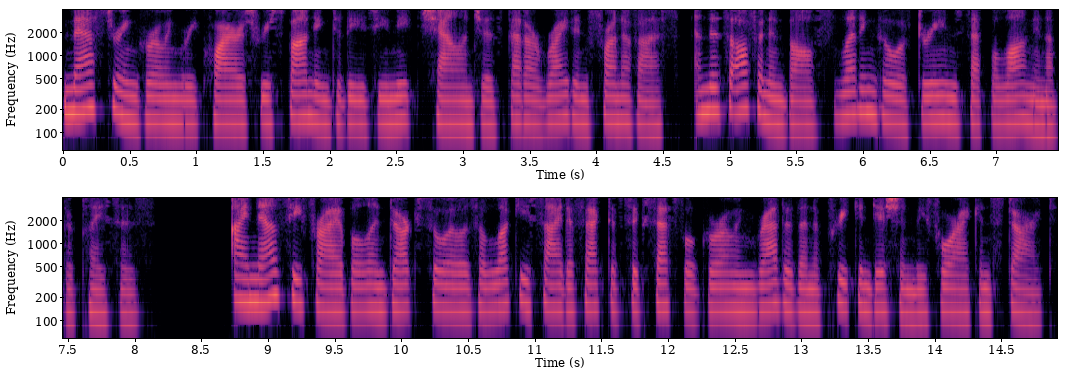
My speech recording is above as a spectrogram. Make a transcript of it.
Mastering growing requires responding to these unique challenges that are right in front of us, and this often involves letting go of dreams that belong in other places. I now see friable and dark soil as a lucky side effect of successful growing rather than a precondition before I can start.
